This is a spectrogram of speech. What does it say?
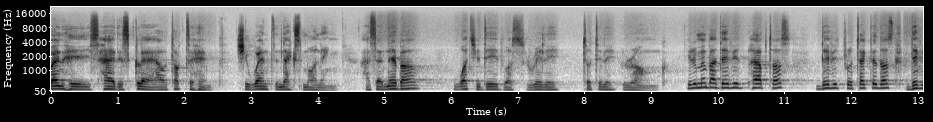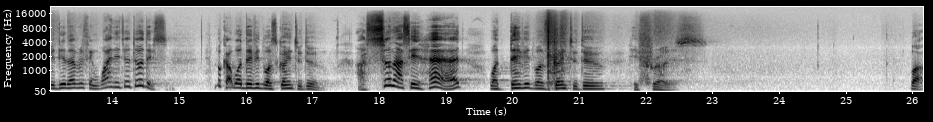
When his head is clear, I'll talk to him she went the next morning and said, Nabal, what you did was really totally wrong. You remember David helped us? David protected us? David did everything. Why did you do this? Look at what David was going to do. As soon as he heard what David was going to do, he froze. Well,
